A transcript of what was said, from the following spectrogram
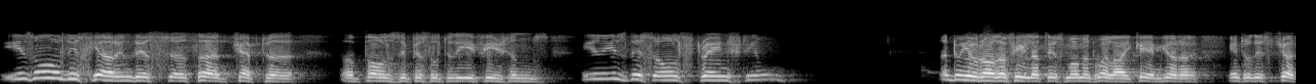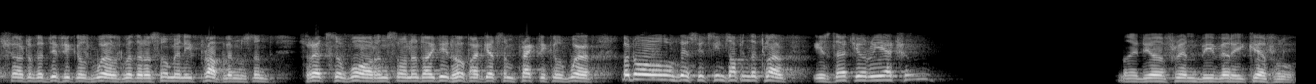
Is all this here in this uh, third chapter of Paul's epistle to the Ephesians, is this all strange to you? And do you rather feel at this moment, well, I came here uh, into this church out of a difficult world where there are so many problems and threats of war and so on, and I did hope I'd get some practical word, but all this, it seems up in the cloud. Is that your reaction? My dear friend, be very careful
